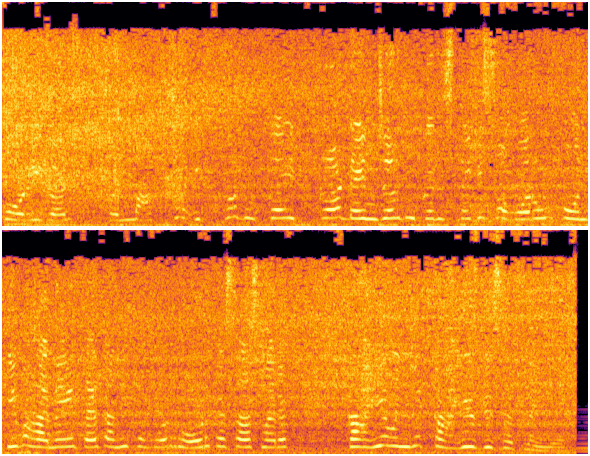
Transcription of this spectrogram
Korigad. पण मागचं इतकं धुकं इतकं डेंजर धुकं दिसतंय की समोरून कोणती वाहनं येत आहेत आणि समोर रोड कसा असणार आहे काही म्हणजे काहीच दिसत नाही आहे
